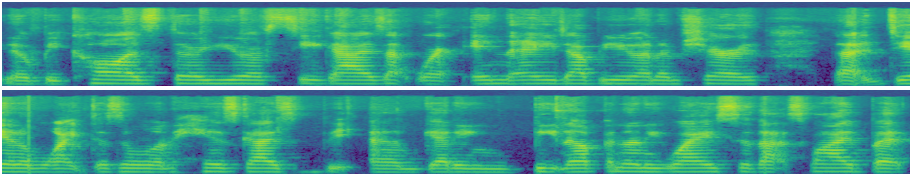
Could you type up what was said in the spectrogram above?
you know, because they're UFC guys that were in AEW, and I'm sure that Dana White doesn't want his guys be, um, getting beaten up in any way, so that's why. But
